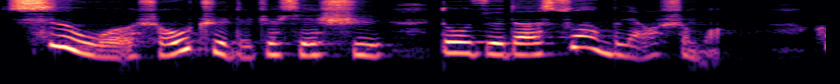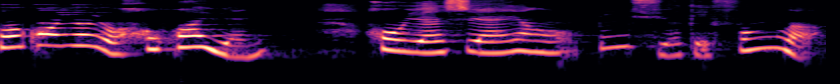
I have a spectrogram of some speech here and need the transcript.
刺我手指的这些事，都觉得算不了什么。何况又有后花园。后园虽然让冰雪给封了，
